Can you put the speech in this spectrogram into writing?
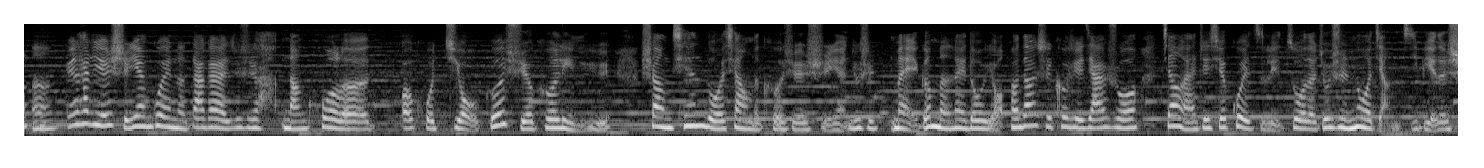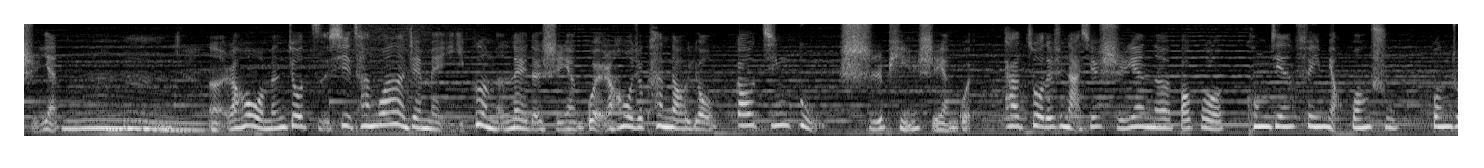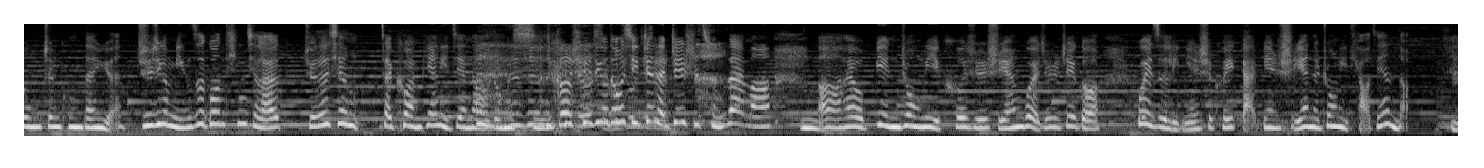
嗯，因为它这些实验柜呢，大概就是囊括了包括九个学科领域，上千多项的科学实验，就是每个门类都有。然后当时科学家说，将来这些柜子里做的就是诺奖级别的实验。嗯嗯，然后我们就仔细参观了这每一个门类的实验柜，然后我就看到有高精度食品实验柜，它做的是哪些实验呢？包括空间飞秒光束。光中真空单元，就是这个名字，光听起来觉得像在科幻片里见到的东西。可是 这个东西真的真实存在吗？啊，还有变重力科学实验柜，就是这个柜子里面是可以改变实验的重力条件的。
